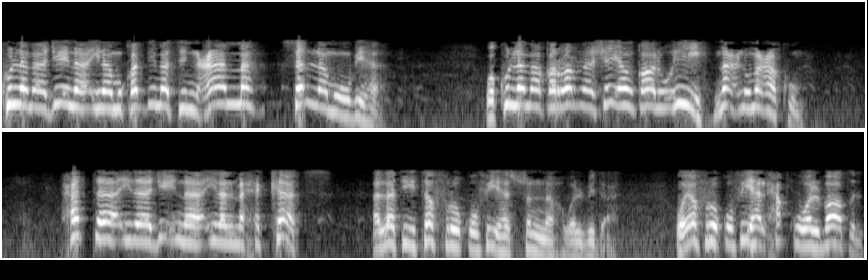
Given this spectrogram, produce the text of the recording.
كلما جئنا إلى مقدمة عامة سلموا بها وكلما قررنا شيئا قالوا إيه نحن معكم. حتى إذا جئنا إلى المحكات التي تفرق فيها السنة والبدعة. ويفرق فيها الحق والباطل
